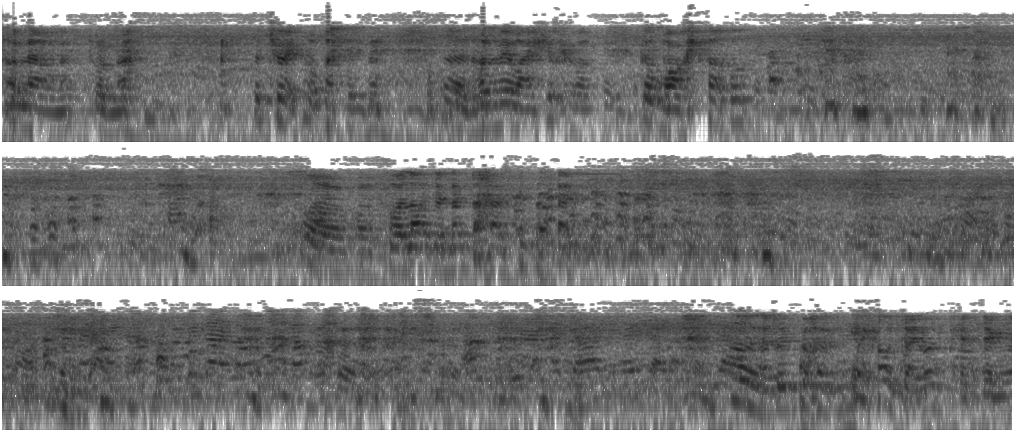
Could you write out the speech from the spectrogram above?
คนเรานะทนนะก็ช่วยเขาไปนะเออทนไม่ไหวก็ก็บอกเขาโอ้คนเราจนน้ำตาไหล เออแต่ก่อนไม่เข้าใจว่าเผ็ดยังไง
